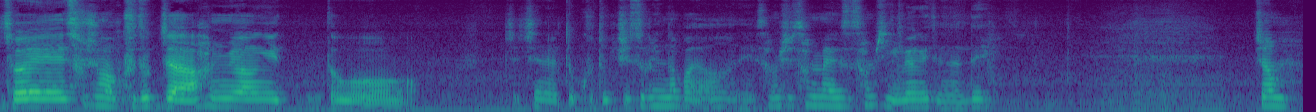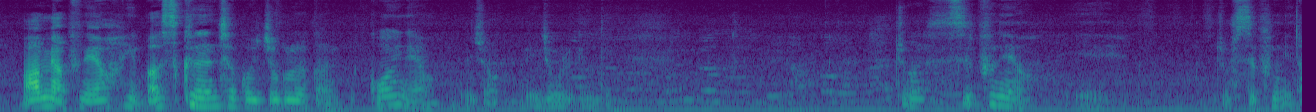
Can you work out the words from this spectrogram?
저의 소중한 구독자 한 명이 또 제 채널 또 구독 취소를 했나봐요. 네, 33명에서 32명이 됐는데 좀 마음이 아프네요. 이 마스크는 자꾸 이쪽으로 약간 꼬이네요. 왜죠? 왠지 모르겠는데 좀 슬프네요. 예, 좀 슬픕니다.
